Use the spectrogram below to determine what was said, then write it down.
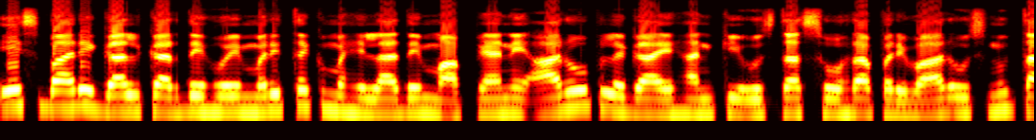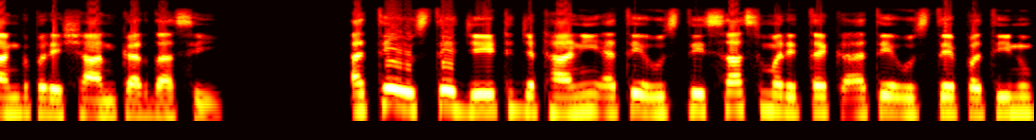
ਇਸ ਬਾਰੇ ਗੱਲ ਕਰਦੇ ਹੋਏ ਮ੍ਰਿਤਕ ਮਹਿਲਾ ਦੇ ਮਾਪਿਆਂ ਨੇ ਆਰੋਪ ਲਗਾਏ ਹਨ ਕਿ ਉਸ ਦਾ ਸੋਹਰਾ ਪਰਿਵਾਰ ਉਸ ਨੂੰ ਤੰਗ ਪਰੇਸ਼ਾਨ ਕਰਦਾ ਸੀ ਅਤੇ ਉਸ ਦੇ ਜੇਠ ਜਠਾਣੀ ਅਤੇ ਉਸ ਦੀ ਸੱਸ ਮ੍ਰਿਤਕ ਅਤੇ ਉਸ ਦੇ ਪਤੀ ਨੂੰ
